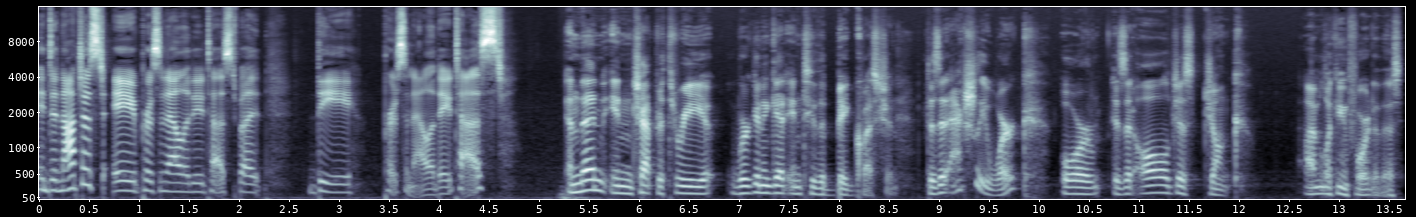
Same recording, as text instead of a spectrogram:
into not just a personality test, but the personality test. And then in chapter three, we're going to get into the big question Does it actually work, or is it all just junk? I'm looking forward to this.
